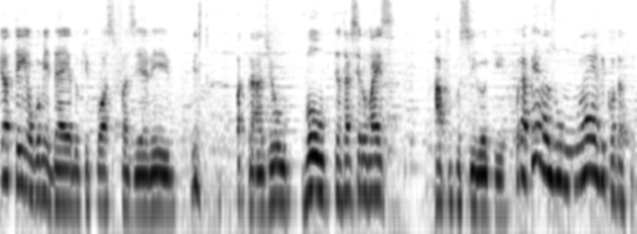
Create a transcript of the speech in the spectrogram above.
já tenho alguma ideia do que posso fazer e me desculpe atrás. Eu vou tentar ser o mais rápido possível aqui. Foi apenas um leve contratempo.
